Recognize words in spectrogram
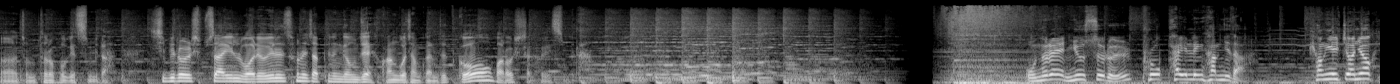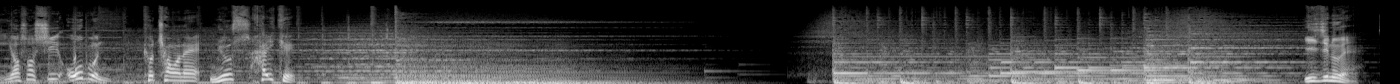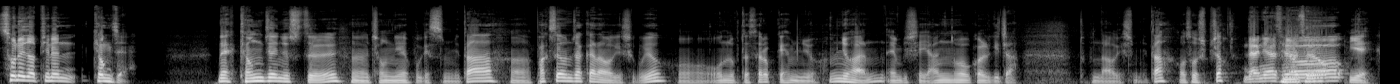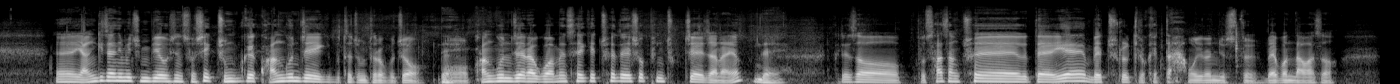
어, 좀 들어보겠습니다. 11월 14일 월요일 손에 잡히는 경제 광고 잠깐 듣고 바로 시작하겠습니다. 오늘의 뉴스를 프로파일링 합니다. 평일 저녁 6시 5분 표창원의 뉴스 하이킥. 이진우의 손에 잡히는 경제. 네, 경제 뉴스들 어, 정리해 보겠습니다. 어, 박세훈 작가 나와 계시고요. 어, 오늘부터 새롭게 합류, 합류한 MBC 양호걸 기자 두 분 나와 계십니다. 어서 오십시오. 네, 안녕하세요. 안녕하세요. 예. 에, 양 기자님이 준비해 오신 소식 중국의 광군제 얘기부터 좀 들어보죠. 네. 어, 광군제라고 하면 세계 최대 쇼핑 축제잖아요. 네. 그래서 뭐 사상 최대의 매출을 기록했다. 뭐 이런 뉴스들 매번 나와서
